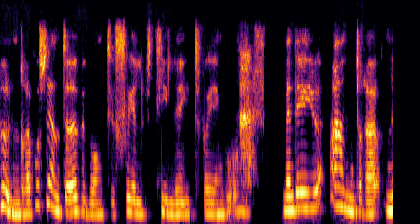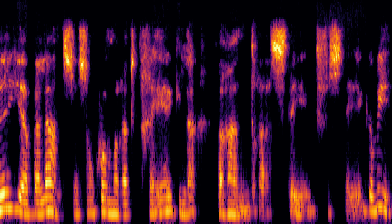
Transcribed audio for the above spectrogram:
100% övergång till självtillit på en gång. Men det är ju andra nya balanser som kommer att prägla varandra steg för steg. Och vi,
